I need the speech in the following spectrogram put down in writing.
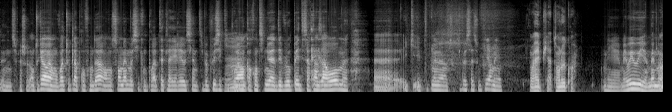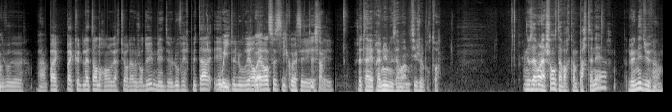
une, super chose. En tout cas, ouais, on voit toute la profondeur. On sent même aussi qu'on pourrait peut-être l'aérer aussi un petit peu plus et qu'il Mm. pourrait encore continuer à développer certains arômes euh, et, et peut-être même un tout petit peu s'assouplir. Mais, Ouais, et puis attends-le quoi. Mais, mais oui, oui, même au niveau. de- enfin, pas, pas que de l'attendre en ouverture là aujourd'hui, mais de l'ouvrir plus tard et Oui. de l'ouvrir en Ouais. avance aussi. quoi. C'est ça. Je t'avais prévenu, nous avons un petit jeu pour toi. Nous avons la chance d'avoir comme partenaire le nez du vin.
